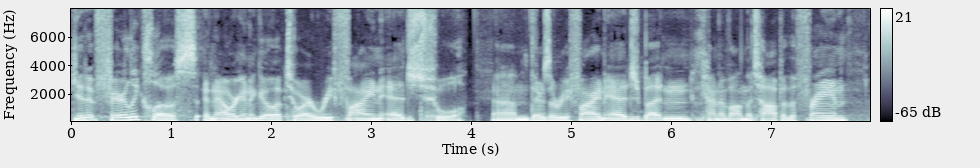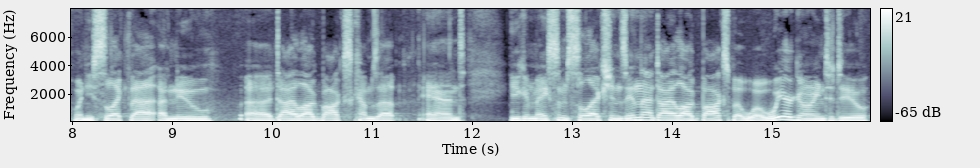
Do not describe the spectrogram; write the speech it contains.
get it fairly close, and now we're going to go up to our refine edge tool. Um, there's a refine edge button kind of on the top of the frame. When you select that, a new uh, dialog box comes up, and you can make some selections in that dialog box, but what we're going to do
